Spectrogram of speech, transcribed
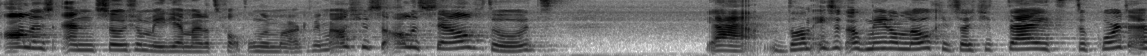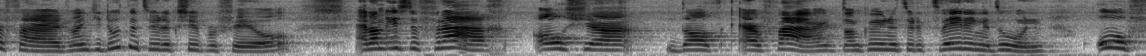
alles en social media, maar dat valt onder marketing, maar als je alles zelf doet, ja, dan is het ook meer dan logisch dat je tijd tekort ervaart. Want je doet natuurlijk superveel. En dan is de vraag, als je dat ervaart, dan kun je natuurlijk twee dingen doen. Of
